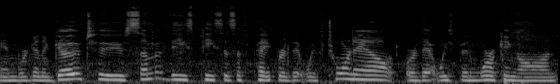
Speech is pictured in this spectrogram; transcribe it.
and we're going to go to some of these pieces of paper that we've torn out or that we've been working on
